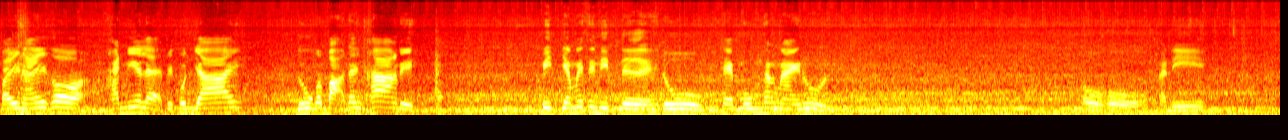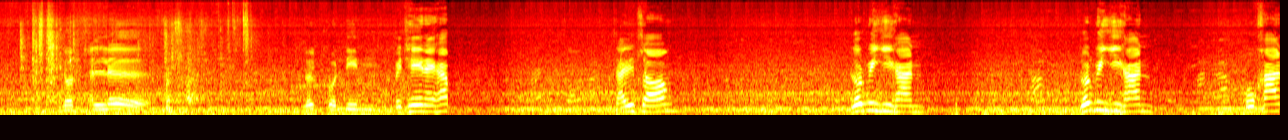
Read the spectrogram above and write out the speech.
ไปไหนก็คันนี้แหละ เป็นคนย้าย ดูกระบะด้านข้างดิ ปิดยังไม่สนิทเลย ดูแถบมุมข้างในนู่น โอ้โหคันนี้ รถเทรลเลอร์ รถขนดิน ไปเทไหนครับสายสิบสองรถวิ่งกี่คัน รถวิ่งกี่คันหกคัน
